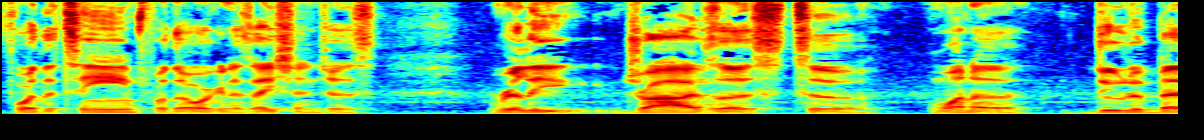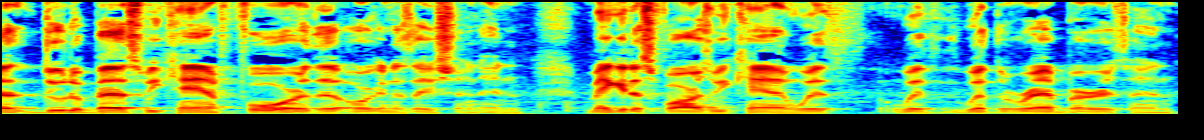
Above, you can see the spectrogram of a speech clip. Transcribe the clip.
for the team for the organization just really drives us to want to do the best do the best we can for the organization and make it as far as we can with with with the Redbirds. And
